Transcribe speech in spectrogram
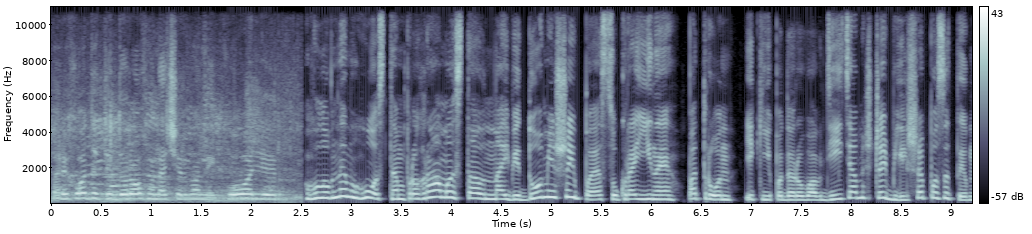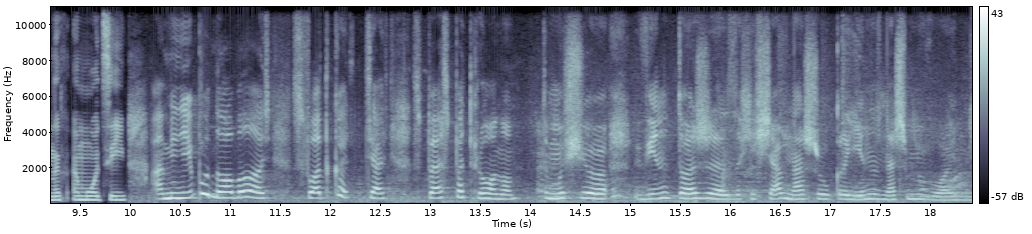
переходити дорогу на червоний колір. Головним гостем програми став найвідоміший пес України патрон, який подарував дітям ще більше позитивних емоцій. А мені подобалось сфоткатися з пес-патроном, тому що він теж захищав нашу Україну з нашими воїнами.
